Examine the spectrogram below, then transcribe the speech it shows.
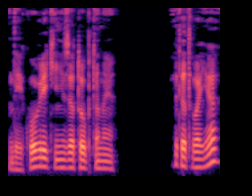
Да и коврики не затоптанные. Это твоя?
